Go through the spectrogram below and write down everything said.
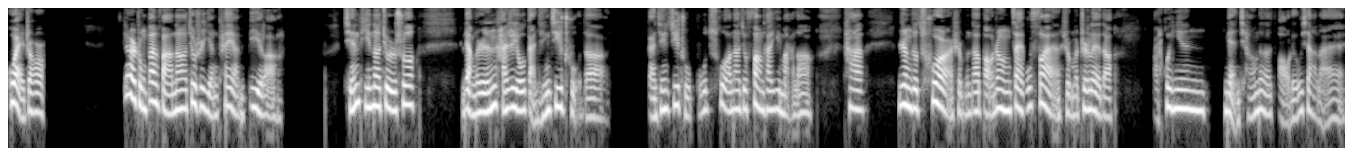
怪招。第二种办法呢，就是眼开眼闭了。前提呢，就是说两个人还是有感情基础的，感情基础不错，那就放他一马了。他认个错什么的，保证再不犯什么之类的，把婚姻勉强的保留下来。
